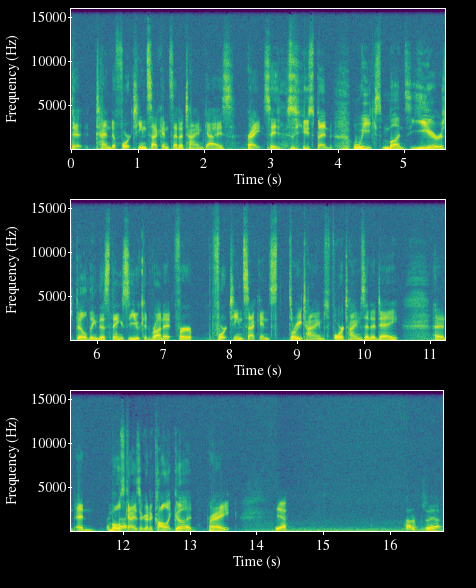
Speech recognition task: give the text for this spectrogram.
10 to 14 seconds at a time, guys, right? So, so you spend weeks, months, years building this thing so you could run it for 14 seconds three times, four times in a day. And, and most guys are going to call it good, right? Yeah. Hundred percent.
